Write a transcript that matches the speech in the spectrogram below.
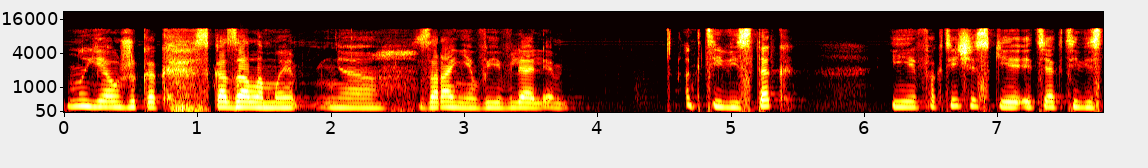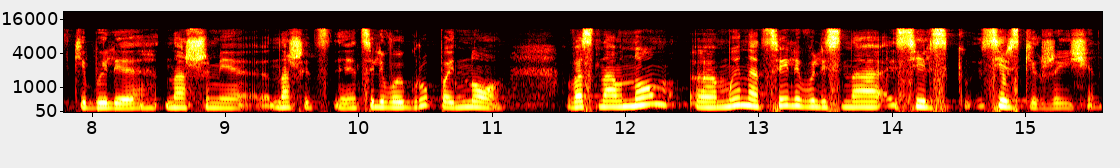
Ну, я уже, как сказала, мы э, заранее выявляли активисток, и фактически эти активистки были нашими, нашей ц- целевой группой, но в основном э, мы нацеливались на сельск- сельских женщин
